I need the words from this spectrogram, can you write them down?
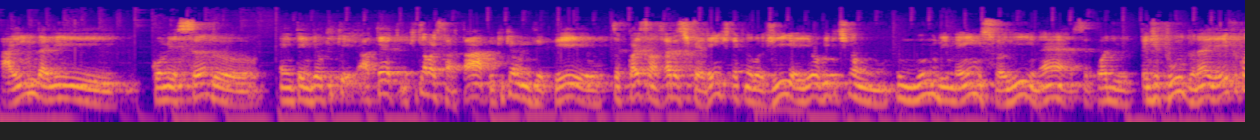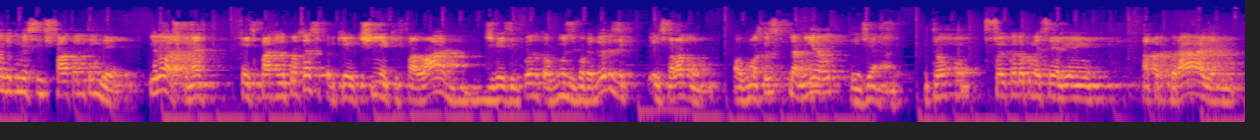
ainda ali começando a entender o que, que até o que é uma startup, o que é um MVP, quais são as áreas diferentes de tecnologia, e eu vi que tinha um, um, mundo imenso ali, né? Você pode tem de tudo, né? E aí foi quando eu comecei de fato a entender. E lógico, né? Fez parte do processo, porque eu tinha que falar de vez em quando com alguns desenvolvedores e eles falavam algumas coisas que para mim eu não entendia nada. Então, foi quando eu comecei ali a, a procurar e a,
